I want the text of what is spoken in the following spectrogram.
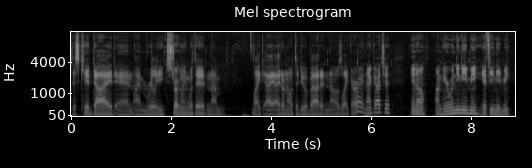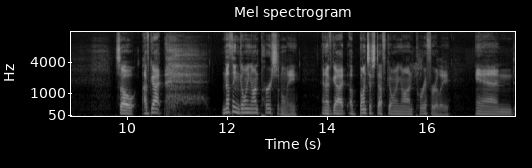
this kid died, and I'm really struggling with it, and I'm like, I, I don't know what to do about it." And I was like, "All right, I got you. You know, I'm here when you need me, if you need me." So I've got nothing going on personally, and I've got a bunch of stuff going on peripherally, and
